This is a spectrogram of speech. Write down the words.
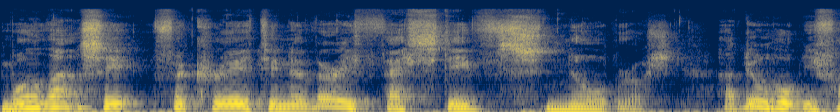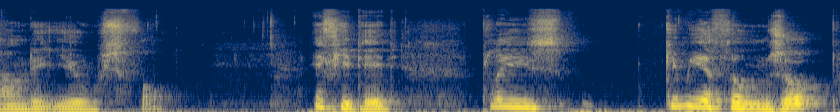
Well, that's it for creating a very festive snow brush. I do hope you found it useful. If you did, please give me a thumbs up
